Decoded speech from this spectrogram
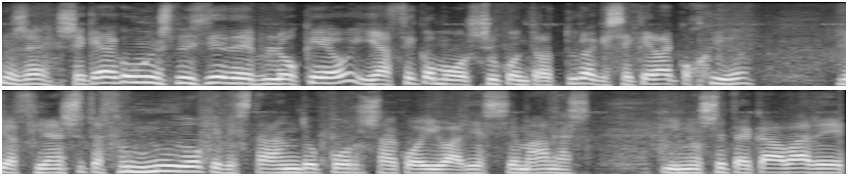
no sé, se queda como una especie de bloqueo y hace como su contractura que se queda cogido y al final eso te hace un nudo que te está dando por saco ahí varias semanas y no se te acaba de...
